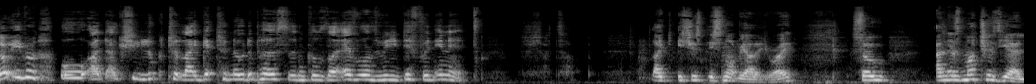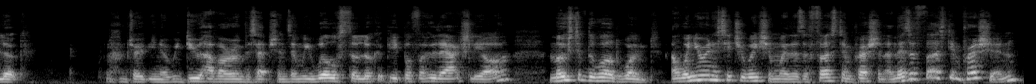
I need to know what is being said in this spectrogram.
Don't even. Oh, I'd actually look to like get to know the person because like everyone's really different in it. Shut up. Like it's just it's not reality, right? So, and as much as yeah, look, I'm joking, you know, we do have our own perceptions and we will still look at people for who they actually are. Most of the world won't. And when you're in a situation where there's a first impression, and there's a first impression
